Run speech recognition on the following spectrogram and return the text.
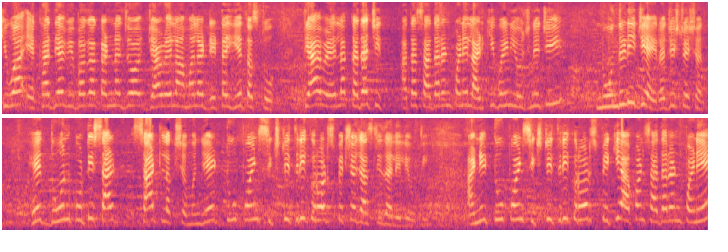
किंवा एखाद्या विभागाकडनं जो ज्या वेळेला आम्हाला डेटा येत असतो त्यावेळेला कदाचित आता साधारणपणे लाडकी बहीण योजनेची नोंदणी जी आहे रजिस्ट्रेशन हे दोन कोटी साठ साठ लक्ष म्हणजे टू पॉईंट सिक्स्टी थ्री करोड्सपेक्षा जास्ती झालेली होती. आणि टू पॉईंट सिक्स्टी थ्री करोड्सपैकी आपण साधारणपणे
